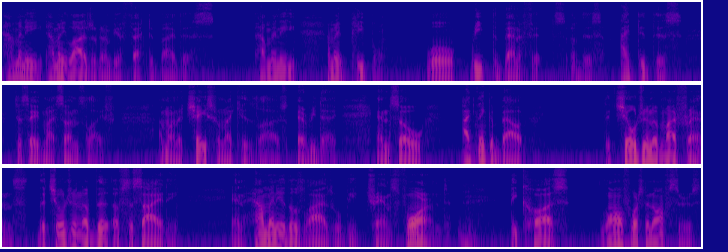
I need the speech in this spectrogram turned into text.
how many how many lives are going to be affected by this? How many how many people will reap the benefits of this. I did this to save my son's life. I'm on a chase for my kids' lives every day. And so I think about the children of my friends, the children of the of society, and how many of those lives will be transformed because law enforcement officers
